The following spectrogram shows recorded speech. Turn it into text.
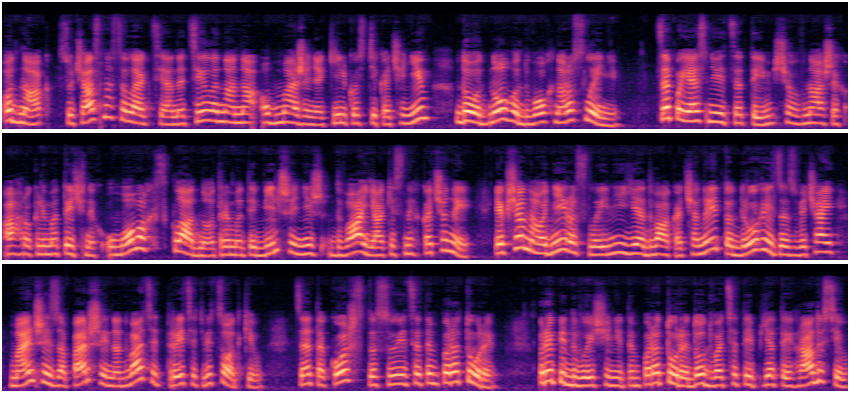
Однак сучасна селекція націлена на обмеження кількості качанів до одного-двох на рослині. Це пояснюється тим, що в наших агрокліматичних умовах складно отримати більше ніж два якісних качани. Якщо на одній рослині є два качани, то другий зазвичай менший за перший на 20-30%. Це також стосується температури. При підвищенні температури до 25 градусів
